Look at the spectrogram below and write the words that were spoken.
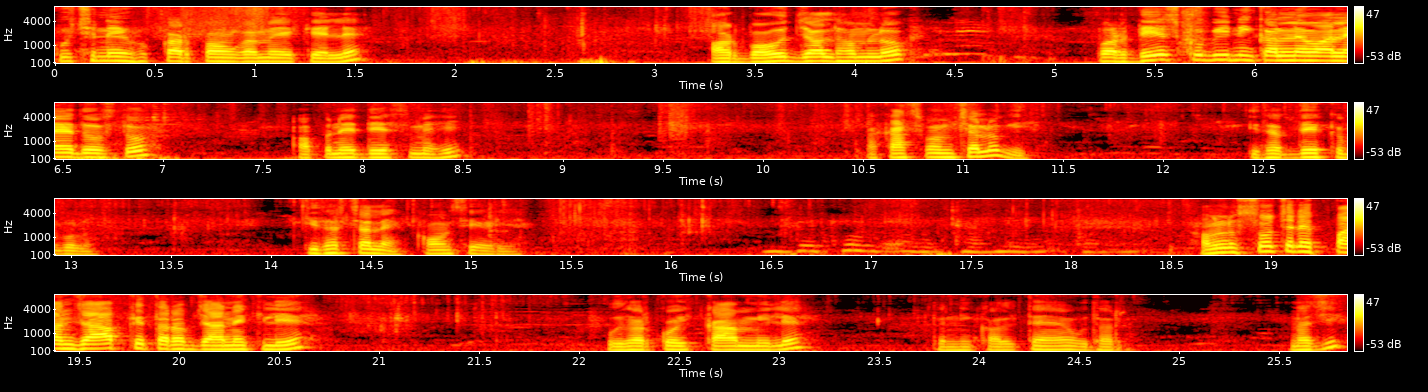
कुछ नहीं कर पाऊँगा मैं अकेले। और बहुत जल्द हम लोग प्रदेश को भी निकलने वाले हैं दोस्तों। अपने देश में ही। आकाश मम्मी चलोगी? इधर देख के बोलो। किधर चलें? कौन सी एरिया हम लोग सोच रहे पंजाब के तरफ़ जाने के लिए। उधर कोई काम मिले तो निकलते हैं उधर। ना जी?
